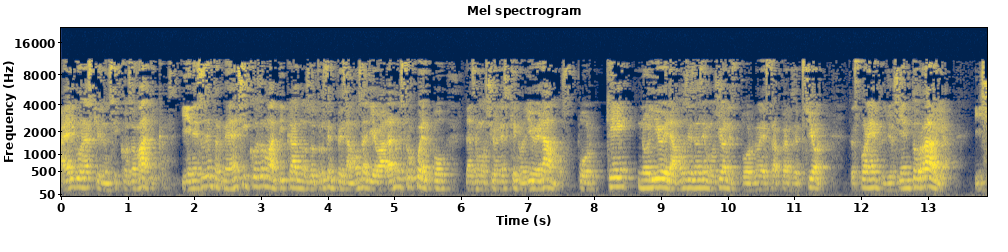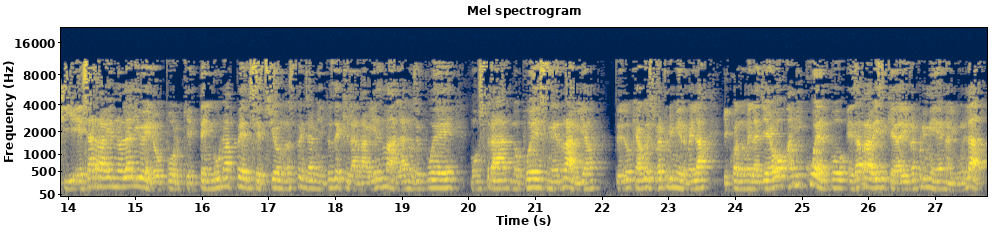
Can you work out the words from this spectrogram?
hay algunas que son psicosomáticas y en esas enfermedades psicosomáticas nosotros empezamos a llevar a nuestro cuerpo las emociones que no liberamos. ¿Por qué no liberamos esas emociones? Por nuestra percepción. Entonces, por ejemplo, yo siento rabia y si esa rabia no la libero porque tengo una percepción, unos pensamientos de que la rabia es mala, no se puede mostrar, no puedes tener rabia, entonces lo que hago es reprimírmela y cuando me la llevo a mi cuerpo, esa rabia se queda ahí reprimida en algún lado.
